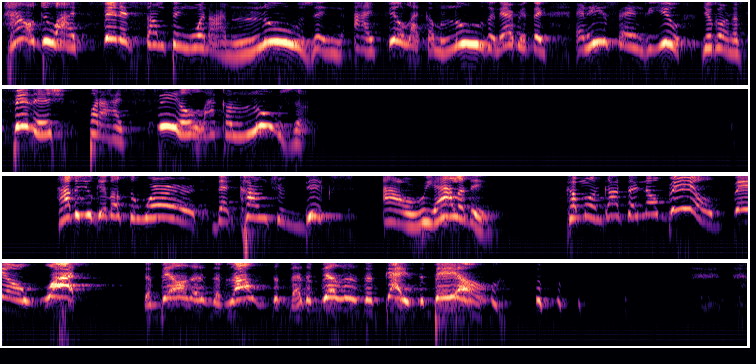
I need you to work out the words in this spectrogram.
How do I finish something when I'm losing? I feel like I'm losing everything. And he's saying to you, You're going to finish, but I feel like a loser. How do you give us a word that contradicts our reality? Come on, God said, No, Bill, Bill, what? The builders have lost the, the builders have cased the bill.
